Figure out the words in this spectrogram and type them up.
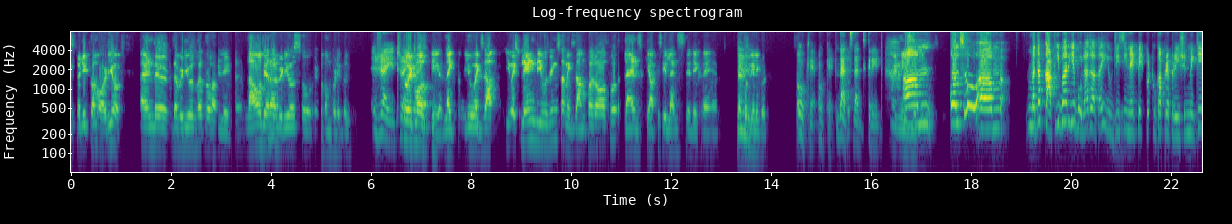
studied from audio and the videos were provided later now there are videos so it's right so it was clear like you exact you explained using some example of lens कि आप किसी lens से देख रहे हैं. That was hmm really good. That's great we need new um also um मतलब काफ़ी बार ये बोला जाता है यूजीसी नेट पेपर टू का प्रिपरेशन में कि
